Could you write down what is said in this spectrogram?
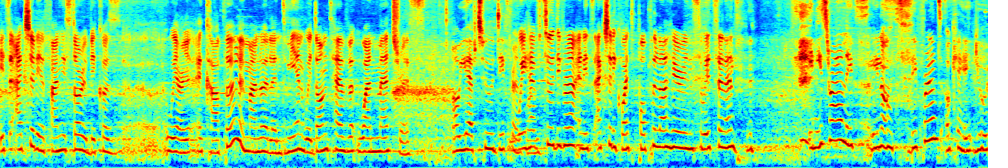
it's actually a funny story because uh, we are a couple, Emmanuel and me, and we don't have one mattress. Oh, you have two different. We ones. have two different, and it's actually quite popular here in Switzerland. In Israel, it's, it's Not. different. Okay, you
